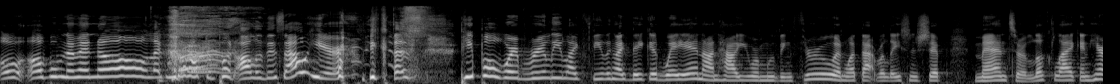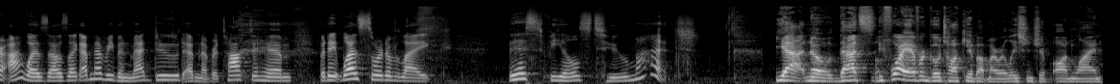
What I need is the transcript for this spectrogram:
oh oh boom no. Like we don't have to put all of this out here. Because people were really like feeling like they could weigh in on how you were moving through and what that relationship meant or looked like. And here i was i was like i've never even met dude. I've never talked to him. But it was sort of like this feels too much. Yeah, no, that's before I ever go talking about my relationship online,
